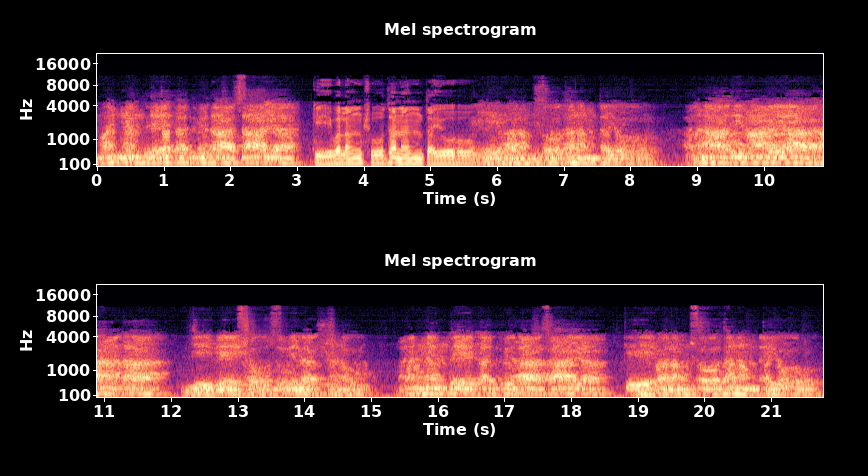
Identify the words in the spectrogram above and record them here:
मन्यन्ते तद्विदासाय। केवलं शोधनं तयोः। केवलं शोधनं तयोः। अनादिमाया भ्रान्ता। जीवेशौ सुविलक्षणौ। तद्विदासाय। केवलं शोधनं तयोः।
